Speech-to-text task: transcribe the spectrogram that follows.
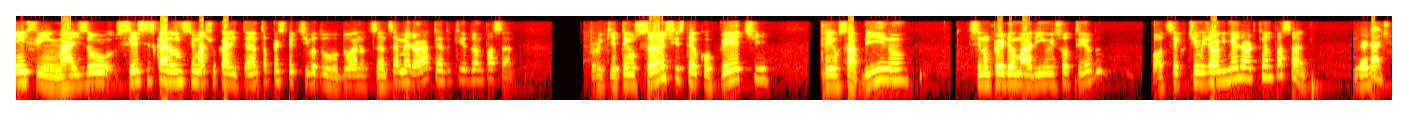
Enfim, mas o, se esses caras não se machucarem tanto, a perspectiva do, do ano do Santos é melhor até do que do ano passado. Porque tem o Sanches, tem o Copete, tem o Sabino. Se não perder o Marinho e o Soteudo, pode ser que o time jogue melhor do que ano passado. Verdade.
